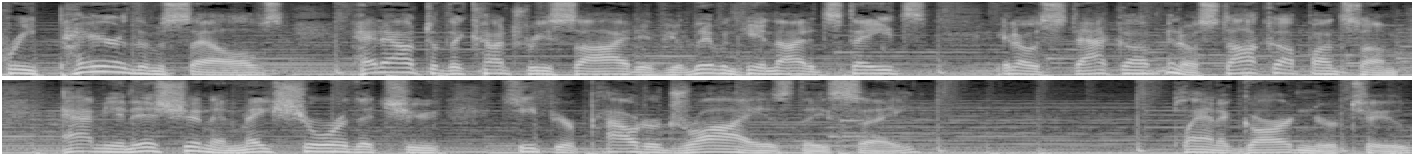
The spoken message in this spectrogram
prepare themselves, head out to the countryside. If you live in the United States, you know, stack up, you know, stock up on some ammunition and make sure that you keep your powder dry, as they say. Plant a garden or two,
